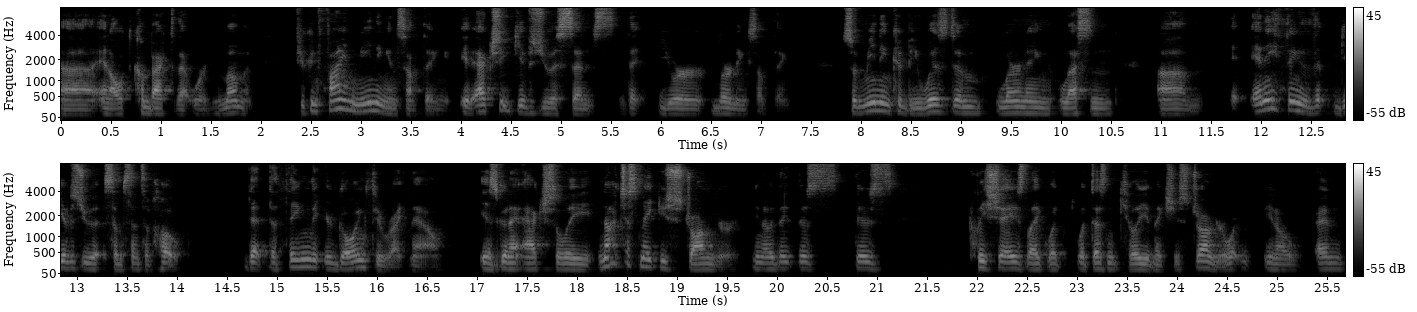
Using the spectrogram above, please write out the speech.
uh, and I'll come back to that word in a moment. If you can find meaning in something, it actually gives you a sense that you're learning something. So, meaning could be wisdom, learning, lesson, um, anything that gives you some sense of hope that the thing that you're going through right now is going to actually not just make you stronger. You know, there's there's cliches like what what doesn't kill you makes you stronger what you know and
